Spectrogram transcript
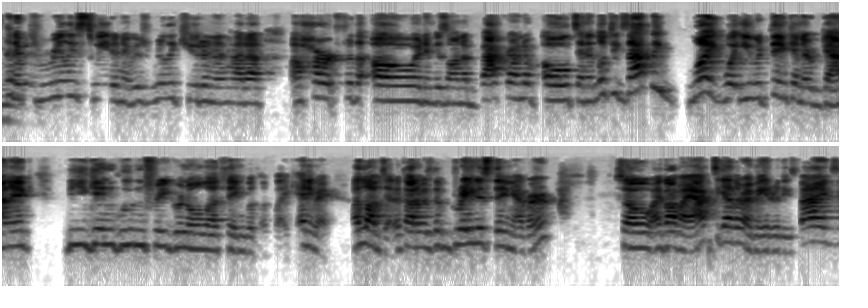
Mm. and it was really sweet and it was really cute and it had a, a heart for the O and it was on a background of oats and it looked exactly like what you would think an organic vegan gluten-free granola thing would look like. Anyway i loved it. I thought it was the greatest thing ever. So i got my act together. I made her these bags.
